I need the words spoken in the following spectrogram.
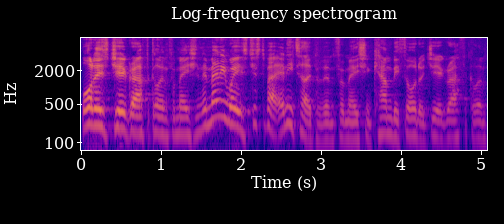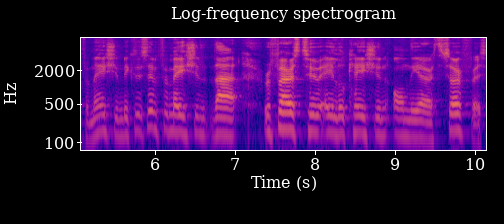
What is geographical information? In many ways, just about any type of information can be thought of geographical information because it's information that refers to a location on the Earth's surface.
